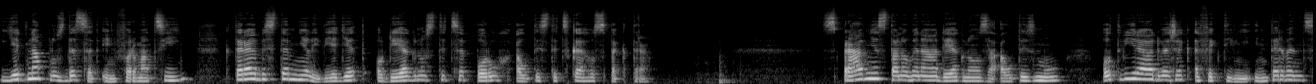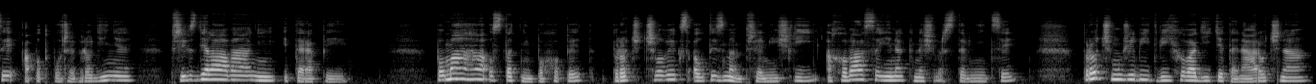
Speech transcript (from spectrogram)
1 plus 10 informací, které byste měli vědět o diagnostice poruch autistického spektra. Správně stanovená diagnóza autismu otvírá dveře k efektivní intervenci a podpoře v rodině, při vzdělávání i terapii. Pomáhá ostatním pochopit, proč člověk s autismem přemýšlí a chová se jinak než vrstevníci, proč může být výchova dítěte náročná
